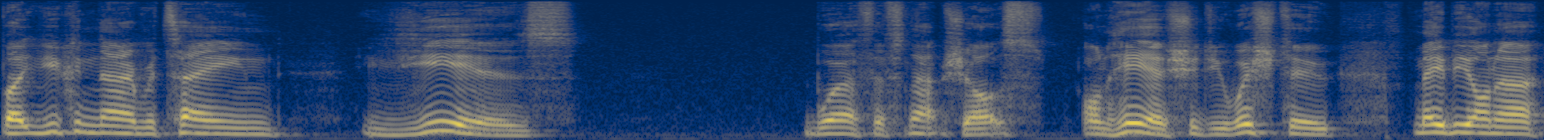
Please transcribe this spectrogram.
but you can now retain years worth of snapshots on here, should you wish to, maybe on a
